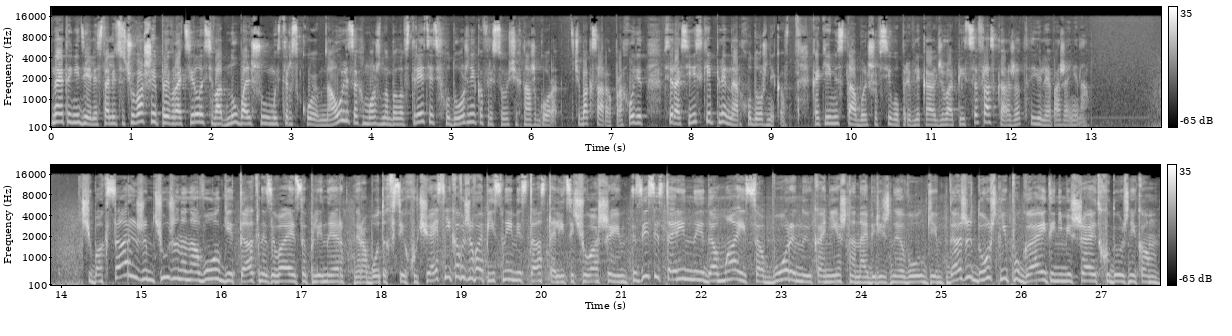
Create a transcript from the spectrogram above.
На этой неделе столица Чувашии превратилась в одну большую мастерскую. На улицах можно было встретить художников, рисующих наш город. В Чебоксарах проходит всероссийский пленер художников. Какие места больше всего привлекают живописцев, расскажет Юлия Важенина. Чебоксары – жемчужина на Волге, так называется пленер. На работах всех участников живописные места столицы Чувашии. Здесь и старинные дома, и соборы, ну и, конечно, набережная Волги. Даже дождь не пугает и не мешает художникам.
